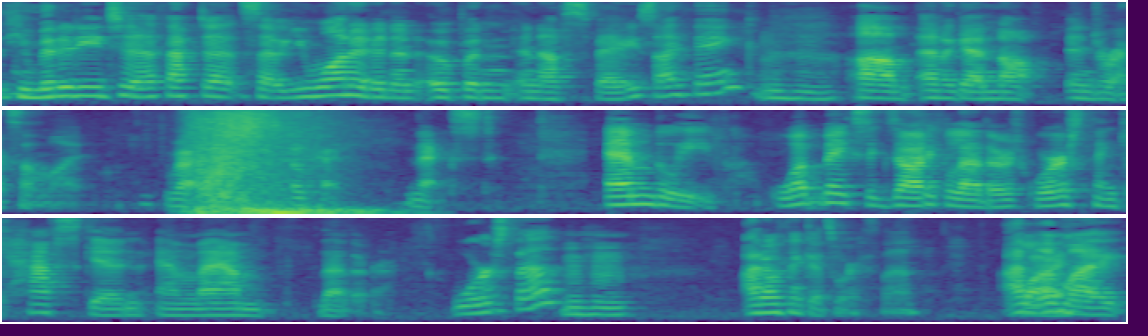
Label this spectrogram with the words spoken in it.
humidity to affect it. So you want it in an open enough space, I think. Mm-hmm. Um, and again, not in direct sunlight. Right. Okay. Next. M believe. What makes exotic leathers worse than calfskin and lamb leather? Worse than? Mm-hmm. I don't think it's worse than. I Why? love my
